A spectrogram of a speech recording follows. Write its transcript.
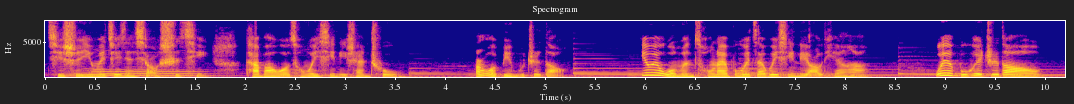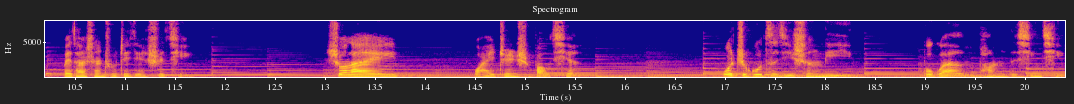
其实因为这件小事情，他把我从微信里删除，而我并不知道，因为我们从来不会在微信里聊天啊，我也不会知道被他删除这件事情。说来，我还真是抱歉，我只顾自己胜利，不管旁人的心情。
